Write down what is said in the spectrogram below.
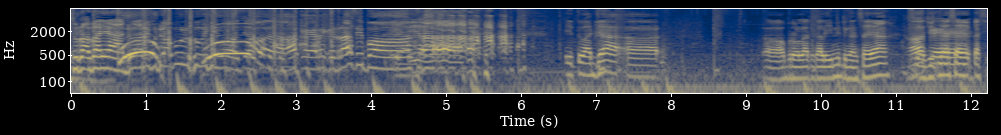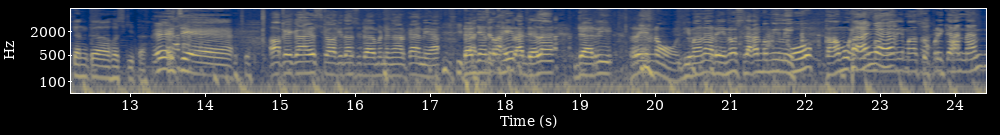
Surabaya 2020 ini bos. Uh, Oke, regenerasi, Bos. Iya, bos. itu aja uh, uh, obrolan kali ini dengan saya. Selanjutnya Oke. saya kasihkan ke host kita. Eh. Oke guys, kalau kita sudah mendengarkan ya. Dan yang terakhir adalah dari Reno. Di mana Reno silakan memilih. Oh, Kamu ingin banyak. memilih masuk perikanan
